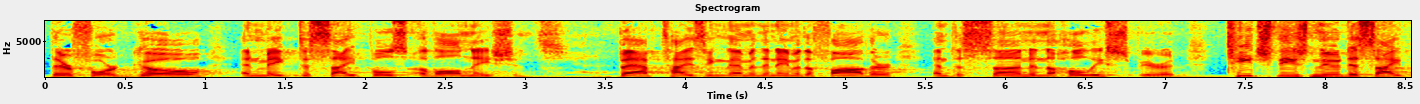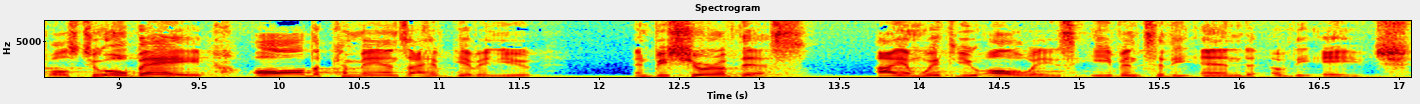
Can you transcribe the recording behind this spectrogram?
Therefore, go and make disciples of all nations baptizing them in the name of the Father and the Son and the Holy Spirit. Teach these new disciples to obey all the commands I have given you, and be sure of this I am with you always, even to the end of the age.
